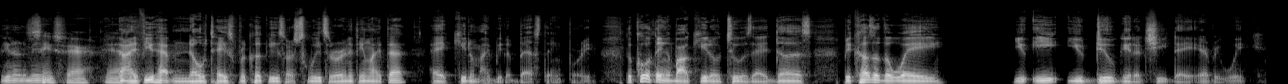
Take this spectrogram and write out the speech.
You know what I mean? Seems fair. Yeah. Now, if you have no taste for cookies or sweets or anything like that, hey, keto might be the best thing for you. The cool thing about keto too is that it does because of the way you eat, you do get a cheat day every week.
